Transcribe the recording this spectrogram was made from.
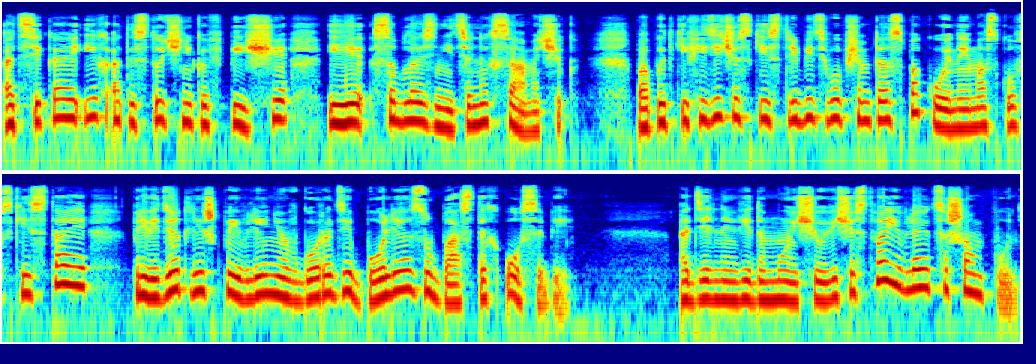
отсекая их от источников пищи и соблазнительных самочек. Попытки физически истребить, в общем-то, спокойные московские стаи приведет лишь к появлению в городе более зубастых особей. Отдельным видом моющего вещества являются шампунь,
